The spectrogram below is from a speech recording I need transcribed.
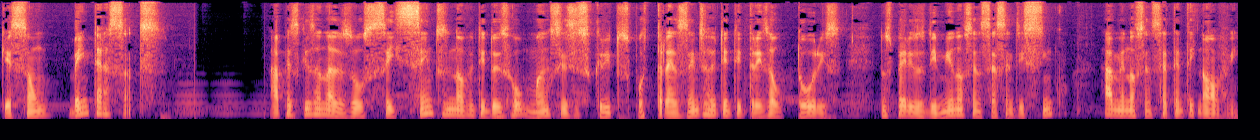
que são bem interessantes. A pesquisa analisou 692 romances escritos por 383 autores nos períodos de 1965 a 1979,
